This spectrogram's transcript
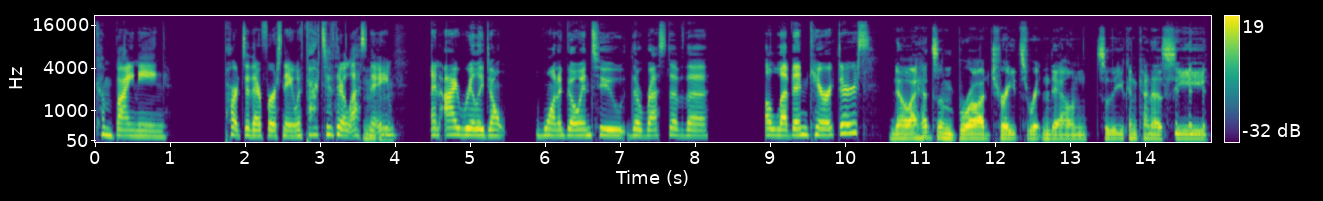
combining parts of their first name with parts of their last Mhm. name. And I really don't want to go into the rest of the 11 characters. No, I had some broad traits written down so that you can kind of see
